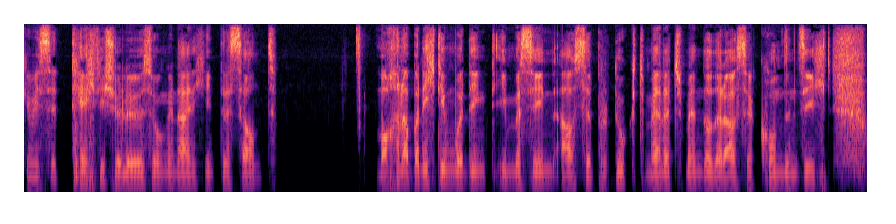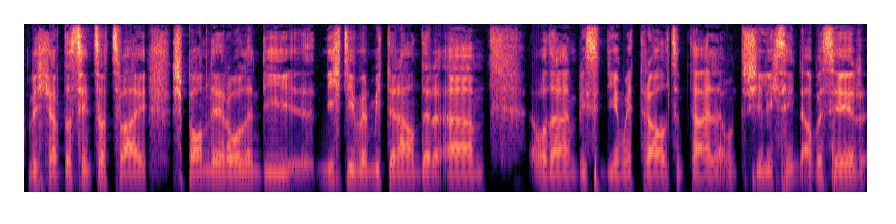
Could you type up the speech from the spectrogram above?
gewisse technische Lösungen eigentlich interessant machen aber nicht unbedingt immer Sinn aus der Produktmanagement oder aus der Kundensicht. Und ich glaube, das sind so zwei spannende Rollen, die nicht immer miteinander ähm, oder ein bisschen diametral zum Teil unterschiedlich sind, aber sehr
